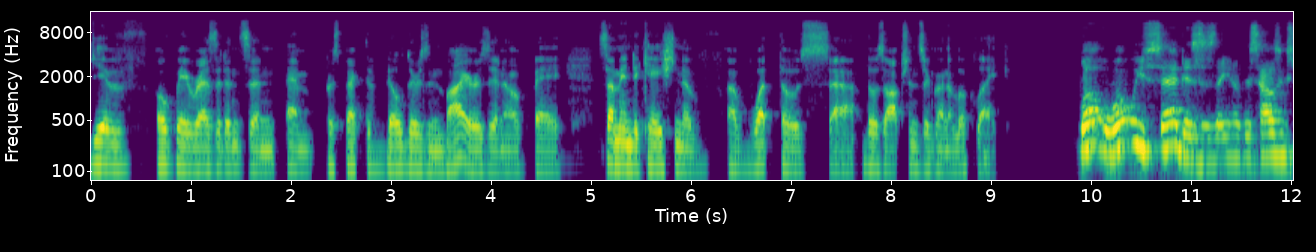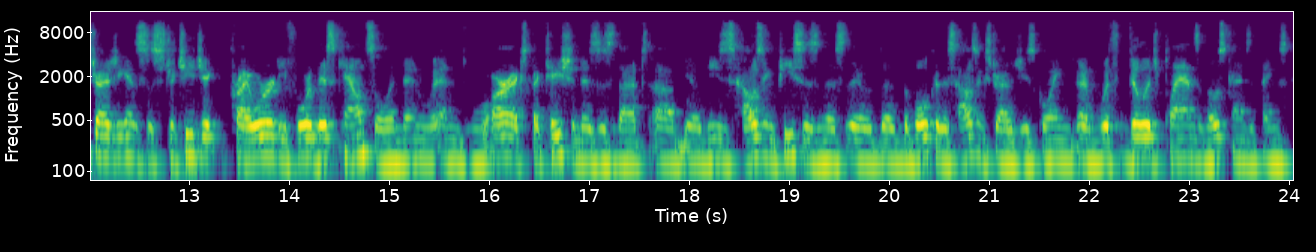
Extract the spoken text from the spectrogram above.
give Oak Bay residents and, and prospective builders and buyers in Oak Bay some indication of, of what those uh, those options are going to look like? Well, what we've said is, is that you know this housing strategy is a strategic priority for this council, and and, and our expectation is is that um, you know these housing pieces and this the, the, bulk of this housing strategy is going uh, with village plans and those kinds of things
